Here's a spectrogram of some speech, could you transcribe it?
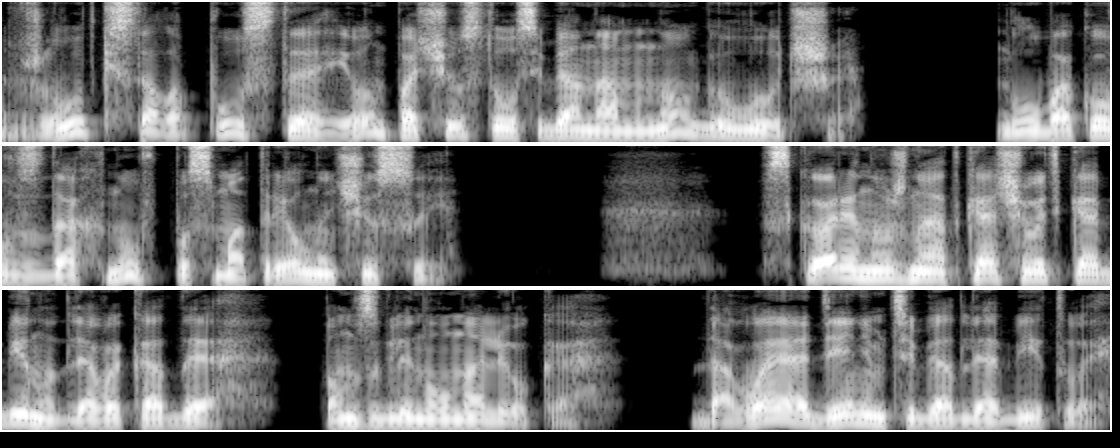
В желудке стало пусто, и он почувствовал себя намного лучше. Глубоко вздохнув, посмотрел на часы. «Вскоре нужно откачивать кабину для ВКД», — он взглянул на Люка. «Давай оденем тебя для битвы.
